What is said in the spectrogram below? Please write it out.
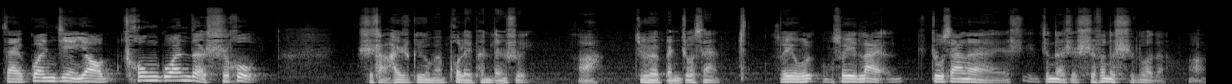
在关键要冲关的时候，市场还是给我们泼了一盆冷水啊。就是本周三，所以我所以那周三呢是真的是十分的失落的啊，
